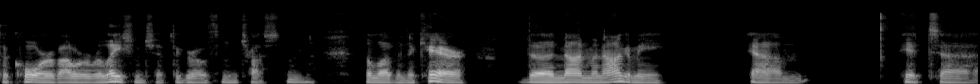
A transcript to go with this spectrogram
the core of our relationship, the growth and the trust and the love and the care, the non-monogamy, um, it, uh,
